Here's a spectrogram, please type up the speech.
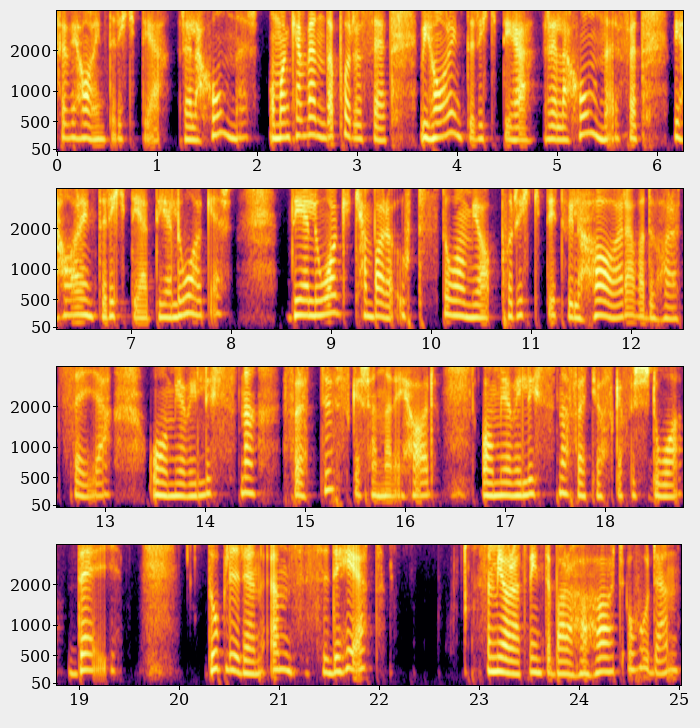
för vi har inte riktiga relationer. Och man kan vända på det och säga att vi har inte riktiga relationer för att vi har inte riktiga dialoger. Dialog kan bara uppstå om jag på riktigt vill höra vad du har att säga och om jag vill lyssna för att du ska känna dig hörd och om jag vill lyssna för att jag ska förstå dig. Då blir det en ömsesidighet som gör att vi inte bara har hört orden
